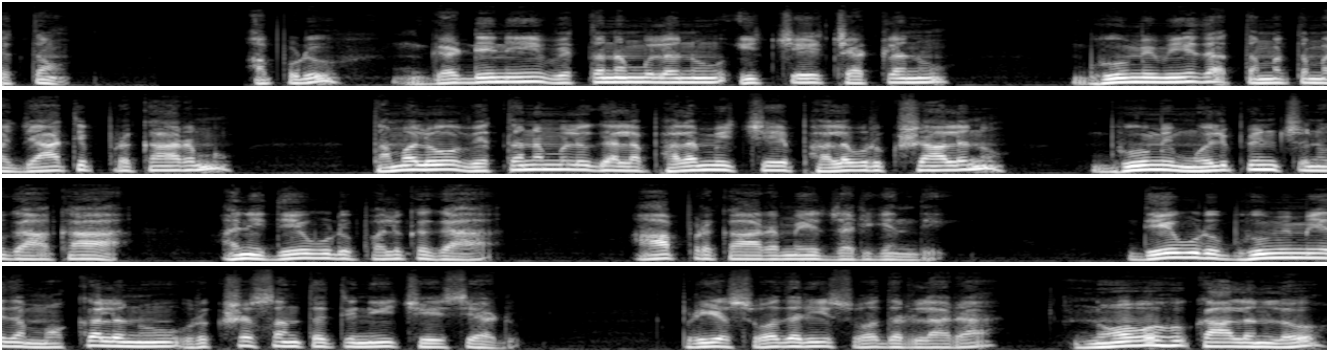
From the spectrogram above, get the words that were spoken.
చిత్తం. అప్పుడు గడ్డిని విత్తనములను ఇచ్చే చెట్లను భూమి మీద తమ తమ జాతి ప్రకారము తమలో విత్తనములు గల ఫలమిచ్చే ఫలవృక్షాలను భూమి మొలిపించునుగాక. అని దేవుడు పలుకగా ఆ ప్రకారమే జరిగింది. దేవుడు భూమి మీద మొక్కలను వృక్ష సంతతిని చేశాడు. ప్రియ సోదరి సోదరులారా నోవహు కాలంలో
